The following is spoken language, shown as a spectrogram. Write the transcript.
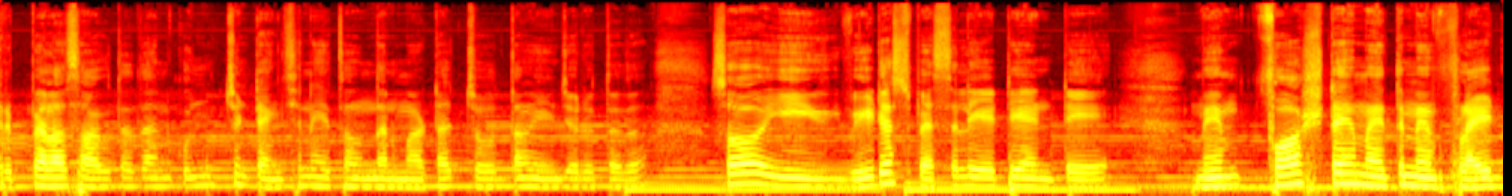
ట్రిప్ ఎలా సాగుతుంది అని కొంచెం టెన్షన్ అయితే ఉందన్నమాట. చూద్దాం ఏం జరుగుతుందో. సో ఈ వీడియో స్పెషల్ ఏంటి అంటే మేము ఫస్ట్ టైం అయితే మేము ఫ్లైట్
